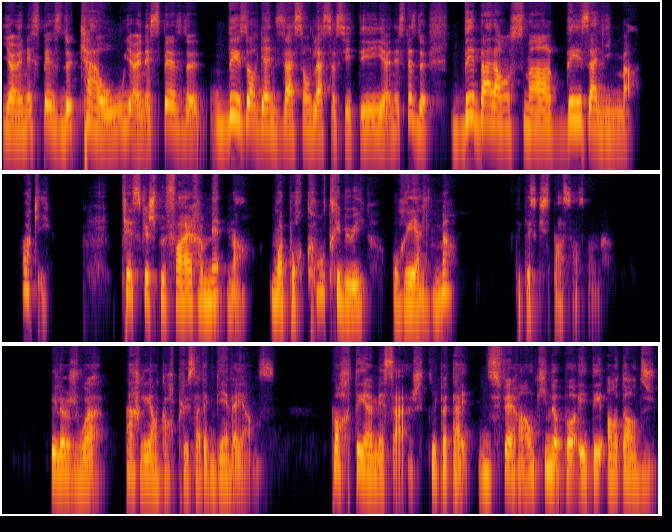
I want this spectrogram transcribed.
Il y a une espèce de chaos, il y a une espèce de désorganisation de la société, il y a une espèce de débalancement, désalignement. OK. Qu'est-ce que je peux faire maintenant, moi, pour contribuer au réalignement? Qu'est-ce qui se passe en ce moment. Et là, je vois parler encore plus avec bienveillance, porter un message qui est peut-être différent ou qui n'a pas été entendu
